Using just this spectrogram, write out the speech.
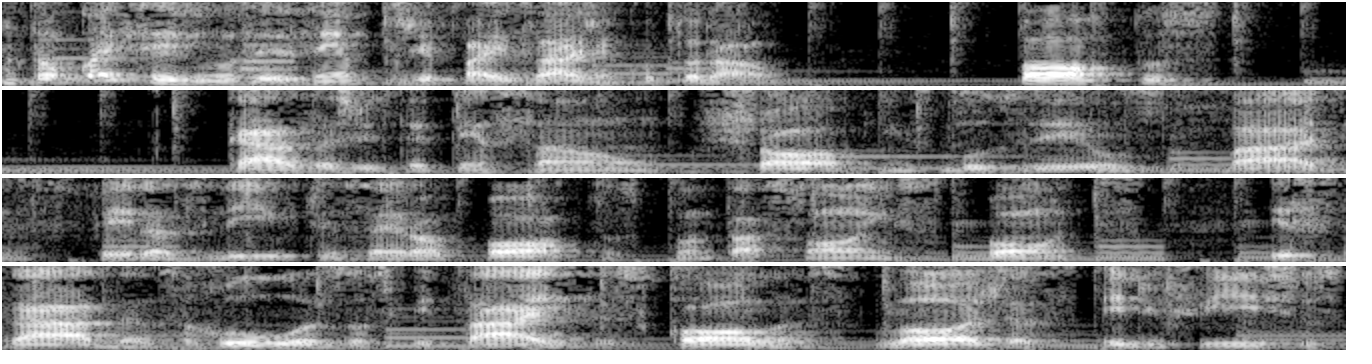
Então, quais seriam os exemplos de paisagem cultural? Portos, casas de detenção, shoppings, museus, bares, feiras livres, aeroportos, plantações, pontes, estradas, ruas, hospitais, escolas, lojas, edifícios.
